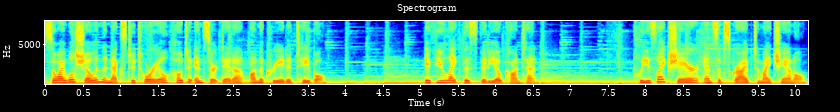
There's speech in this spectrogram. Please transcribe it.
So I will show in the next tutorial how to insert data on the created table. If you like this video content, please like share and subscribe to my channel.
